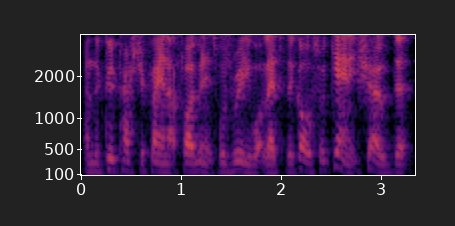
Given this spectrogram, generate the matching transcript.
and the good passage of play in that five minutes was really what led to the goal. So again, it showed that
